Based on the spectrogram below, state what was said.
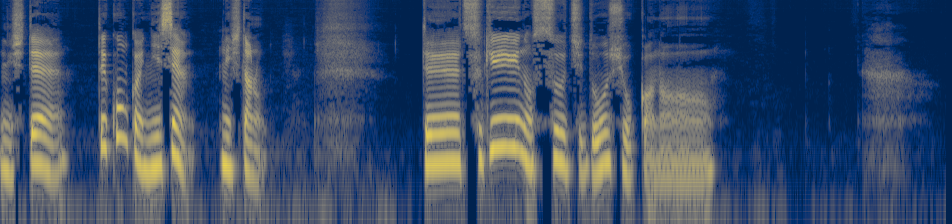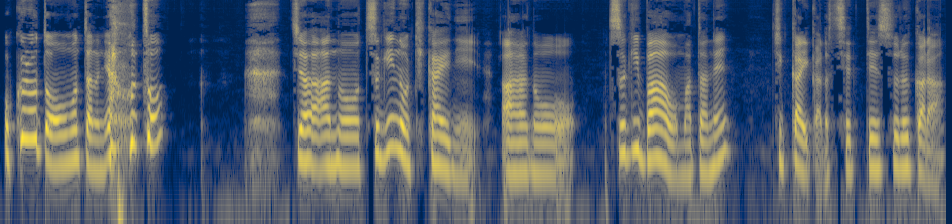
にして、で、今回2000にしたの。で、次の数値どうしようかな。送ろうと思ったのに、あ本当？じゃあ、あの、次の機会に、あの、次バーをまたね、次回から設定するから、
